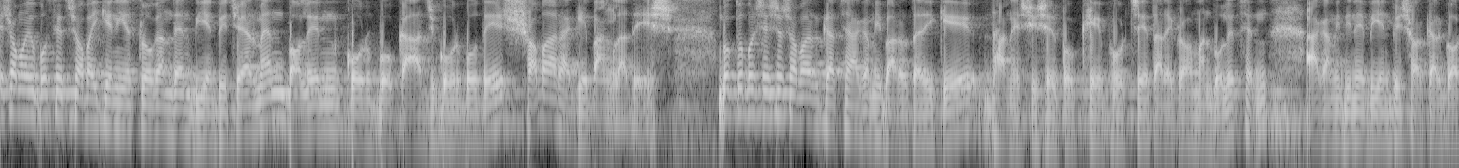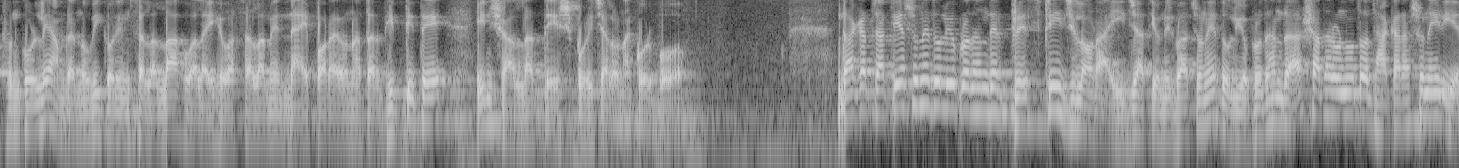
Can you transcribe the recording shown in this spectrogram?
এ সময় উপস্থিত সবাইকে নিয়ে স্লোগান দেন বিএনপি চেয়ারম্যান, বলেন, করব কাজ, করব দেশ, সবার আগে বাংলাদেশ। বক্তব্য শেষে সবার কাছে আগামী বারো তারিখে ধানের শীষের পক্ষে ভোট চেয়ে তারেক রহমান বলেছেন, আগামী দিনে বিএনপি সরকার গঠন করলে আমরা নবী করিম সাল্লাহ আলাইহি ওয়াসাল্লামের ন্যায় পরায়ণতার ভিত্তিতে ইনশাআল্লাহ দেশ পরিচালনা করব। ঢাকা চারটি আসনে দলীয় প্রধানদের প্রেস্টিজ লড়াই। জাতীয় নির্বাচনে দলীয় প্রধানরা সাধারণত ঢাকার আসনে এড়িয়ে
